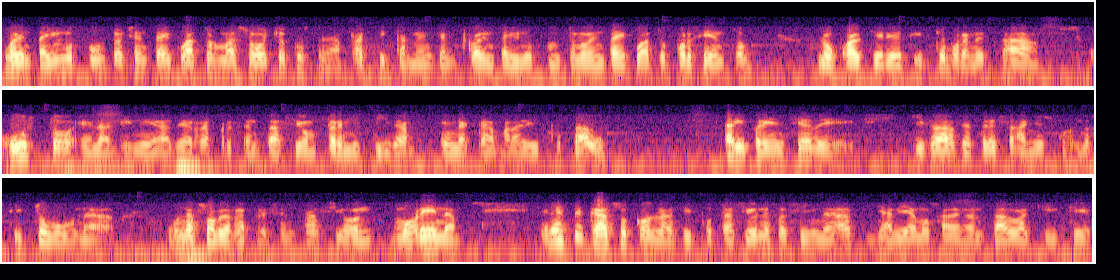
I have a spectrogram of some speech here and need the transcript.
41.84 más 8 pues te da prácticamente 41.94%, lo cual quiere decir que Morena está justo en la línea de representación permitida en la Cámara de Diputados. A diferencia de quizás hace tres años cuando sí tuvo una, una sobrerepresentación morena. En este caso, con las diputaciones asignadas, ya habíamos adelantado aquí que,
